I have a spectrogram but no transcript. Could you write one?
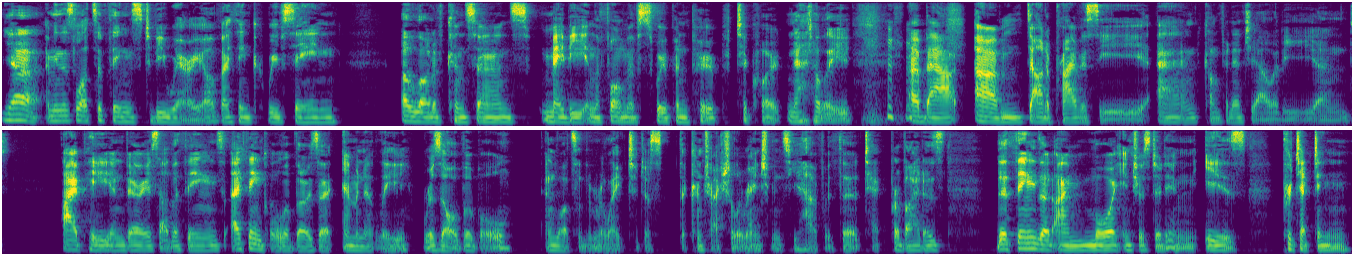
Yeah, I mean, there's lots of things to be wary of. I think we've seen a lot of concerns, maybe in the form of swoop and poop, to quote Natalie, about um, data privacy and confidentiality and IP and various other things. I think all of those are eminently resolvable, and lots of them relate to just the contractual arrangements you have with the tech providers. The thing that I'm more interested in is protecting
